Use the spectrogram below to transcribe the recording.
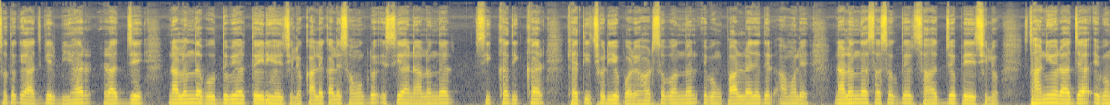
শতকে আজকের বিহার রাজ্যে নালন্দা বৌদ্ধবিহার তৈরি হয়েছিল। কালে কালে সমগ্র এশিয়া নালন্দার শিক্ষা দীক্ষার খ্যাতি ছড়িয়ে পড়ে। হর্ষবন্ধন এবং পাল রাজাদের আমলে নালন্দা শাসকদের সাহায্য পেয়েছিল। স্থানীয় রাজা এবং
